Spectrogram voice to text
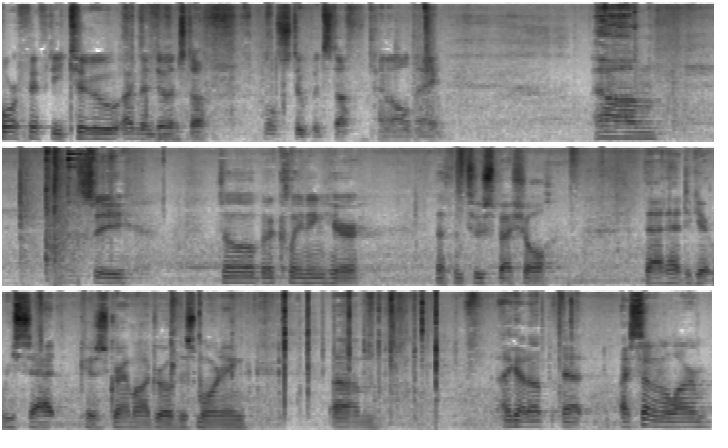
452. I've been doing stuff, little stupid stuff, kind of all day. Um, let's see. Did a little bit of cleaning here. Nothing too special. That had to get reset because Grandma drove this morning. Um, I got up at, I set an alarm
